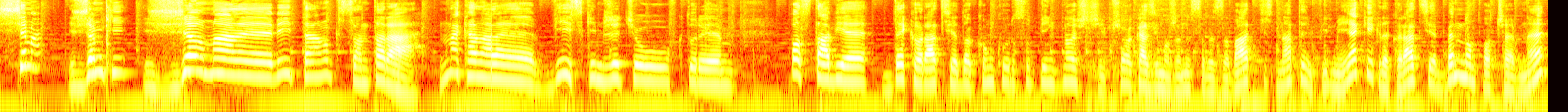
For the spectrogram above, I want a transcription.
Siema, ziomki, ziomale, witam Xantora na kanale Wiejskim Życiu, w którym postawię dekoracje do konkursu piękności. Przy okazji możemy sobie zobaczyć na tym filmie, jakie dekoracje będą potrzebne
